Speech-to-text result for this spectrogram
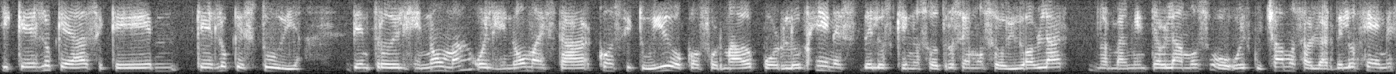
¿Y qué es lo que hace? ¿Qué, qué es lo que estudia? Dentro del genoma o el genoma está constituido o conformado por los genes de los que nosotros hemos oído hablar normalmente hablamos o, escuchamos hablar de los genes,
